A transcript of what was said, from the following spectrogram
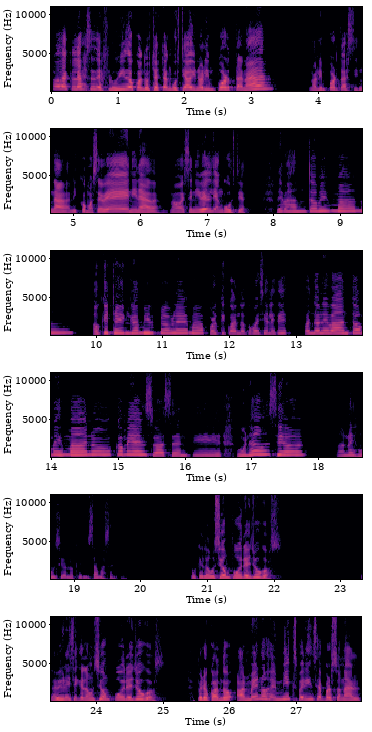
toda clase de fluido cuando usted está angustiado y no le importa nada. No le importa sin nada, ni cómo se ve, ni nada. ¿no? Ese nivel de angustia. Levanto mis manos, aunque tenga mil problemas, porque cuando, como decía el cuando levanto mis manos, comienzo a sentir una unción. No, no es unción lo que empezamos a sentir. Porque la unción pudre yugos. La Biblia dice que la unción pudre yugos. Pero cuando, al menos en mi experiencia personal,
